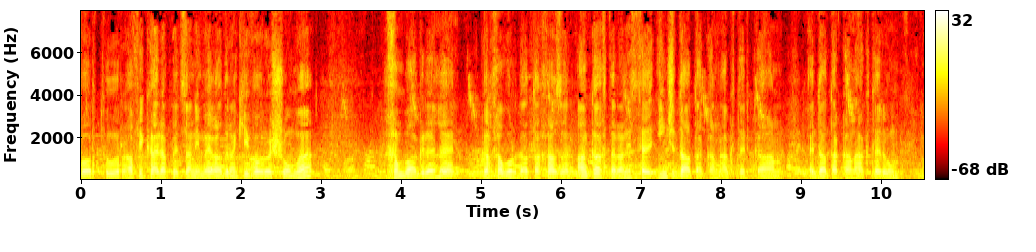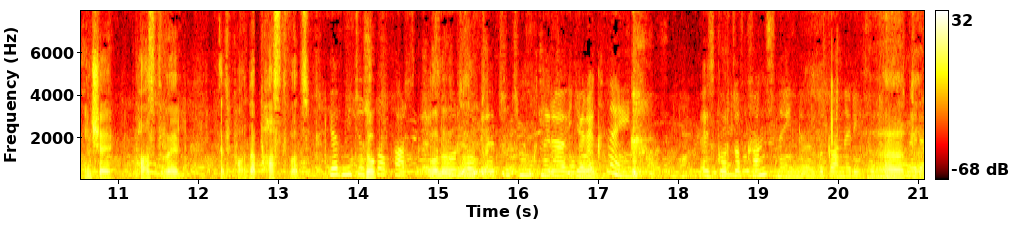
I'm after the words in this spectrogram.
որդու Ռաֆիկ Հայրապետյանի մեղադրանքի որոշումը խմբագրել է գլխավոր դատախազը անկախ նրանից թե ինչ դատական ակտեր կան այդ դատական ակտերում ինչ է փաստվել այդ դա փաստված եւ միջազգով հարց այս ցուցմունքները 3-ն էին այս գործով քանիսն էին վկաների ցուցմունքները։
